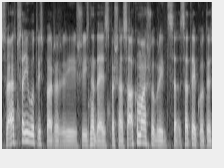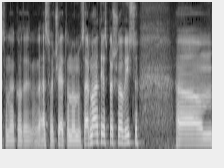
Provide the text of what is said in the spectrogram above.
svētku sajūta vispār arī šīs nedēļas pašā sākumā, šobrīd satiekoties un esot šeit un, un sarunāties par šo visu. Um,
